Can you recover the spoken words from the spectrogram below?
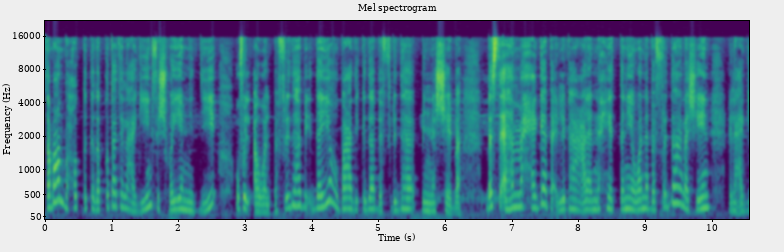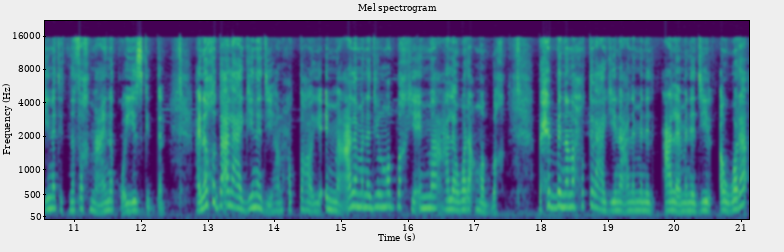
طبعا بحط كده قطعة العجين في شوية من الدقيق وفي الأول بفردها بإيديا وبعد كده بفردها بالنشابة. بس أهم حاجة بقلبها على الناحية التانية وأنا بفردها علشان العجينة تتنفخ معانا كويس جدا. هناخد بقى العجينة دي هنحطها يا إما على مناديل مطبخ يا إما على ورق مطبخ. بحب إن أنا أحط العجينه على من... على مناديل أو ورق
